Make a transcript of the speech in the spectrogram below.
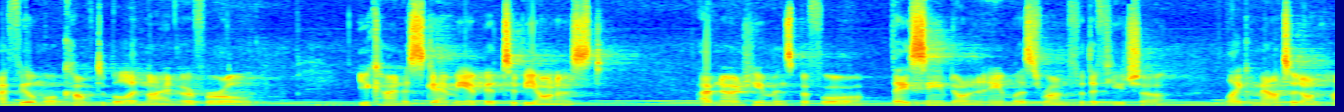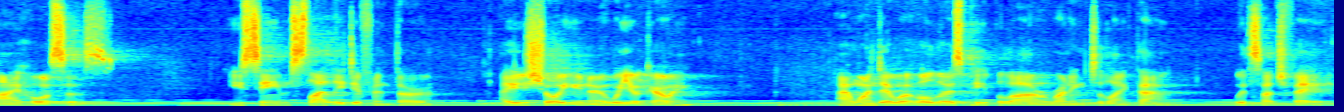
I feel more comfortable at night overall. You kind of scare me a bit, to be honest. I've known humans before. They seemed on an aimless run for the future, like mounted on high horses. You seem slightly different, though. Are you sure you know where you're going? I wonder where all those people are running to like that, with such faith.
